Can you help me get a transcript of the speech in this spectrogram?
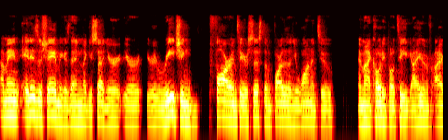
I mean, it is a shame because then, like you said, you're you're you're reaching far into your system farther than you wanted to. And my Cody Poteet, I even I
